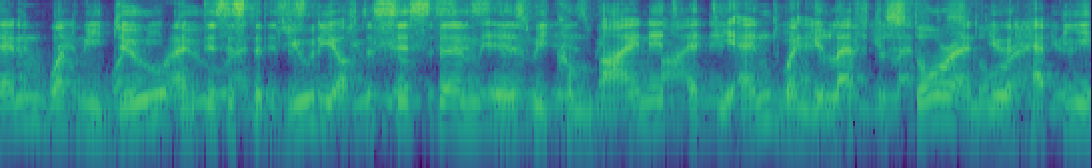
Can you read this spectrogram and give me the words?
then what we do, and this is the beauty of the system, is we combine it at the end when you left the store and you happy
